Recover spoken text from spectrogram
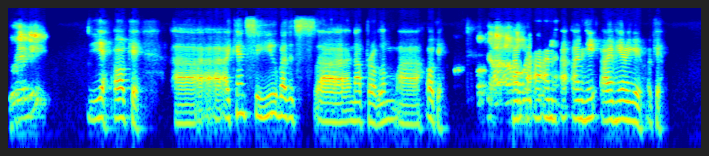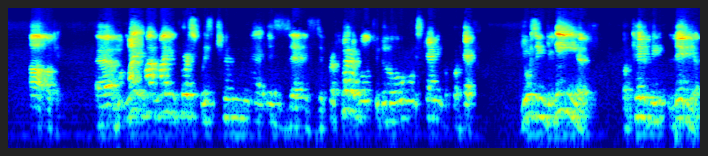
You hear me? Yeah, okay. Uh, I, I can't see you, but it's uh, no problem. Uh, okay. Okay, I, I'm, I'm, I'm, I'm, he I'm hearing you. Okay. Ah, okay. Uh, my, my, my first question is, uh, is preferable to do scanning for hip using linear or curvilinear.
